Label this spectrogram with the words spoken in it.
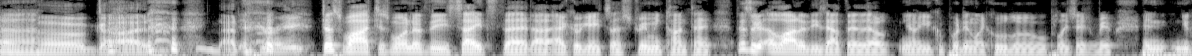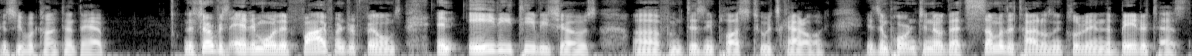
Uh, Oh God, that's great. Just Watch is one of the sites that uh, aggregates uh, streaming content. There's a, a lot of these out there that you know you can put in like Hulu, PlayStation Vue, and you can see what content they have. The service added more than 500 films and 80 TV shows uh, from Disney Plus to its catalog. It's important to note that some of the titles included in the beta test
